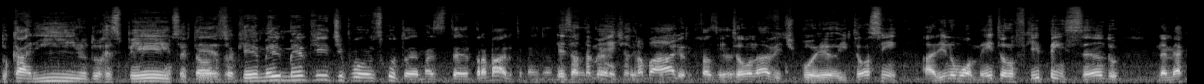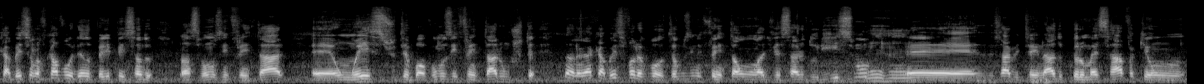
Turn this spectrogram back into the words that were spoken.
do carinho, do respeito e tal, não sei o quê, meio, meio que, tipo, escuta, é, mas é trabalho também, né? Exatamente, Tem- é trabalho. Tem, fazer. Então, Navi, tipo, eu, então assim, ali no momento eu não fiquei pensando, na minha cabeça eu não ficava olhando pra ele pensando, nossa, vamos enfrentar é, um ex-futebol, vamos enfrentar um chute. Não, na minha cabeça eu falei, pô, estamos indo enfrentar um adversário duríssimo, Uhum. é, sabe, treinado pelo Messi Rafa, que é um,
